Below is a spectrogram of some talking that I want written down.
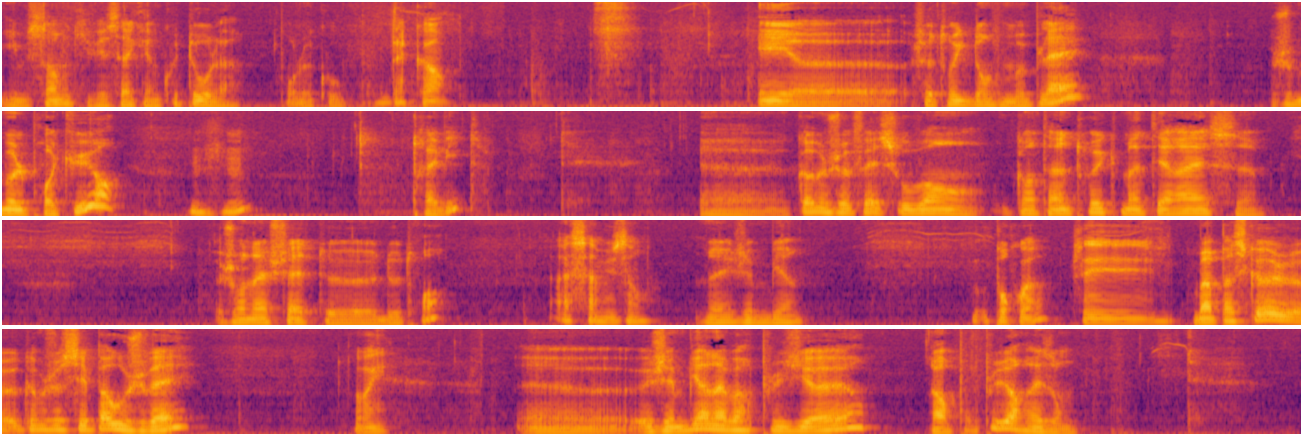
il me semble qu'il fait ça avec un couteau là, pour le coup. D'accord. Et euh, ce truc dont je me plaît, je me le procure mhm. très vite. Euh, comme je fais souvent, quand un truc m'intéresse, j'en achète euh, deux, trois. Ah, c'est amusant. Oui, j'aime bien. Pourquoi? C'est. Bah parce que comme je ne sais pas où je vais. Oui. j'aime bien en avoir plusieurs. Alors pour plusieurs raisons.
